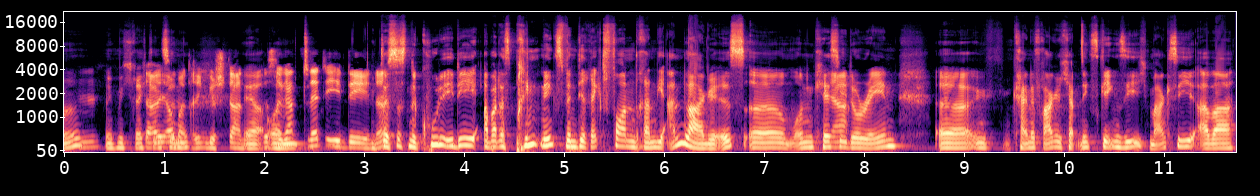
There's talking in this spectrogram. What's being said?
Ne? Mhm. wenn ich mich recht Da habe ich auch mal drin gestanden. Ja, das ist eine ganz nette Idee, ne? Das ist eine coole Idee, aber das bringt nichts, wenn direkt vorne dran die Anlage ist äh, und Cassie ja. Doreen, äh, keine Frage, ich habe nichts gegen sie, ich mag sie, aber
